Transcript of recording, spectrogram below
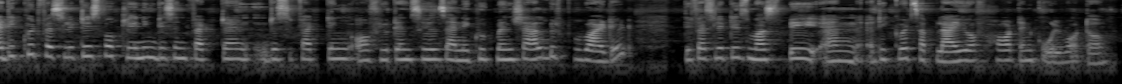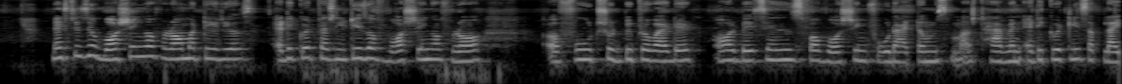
Adequate facilities for cleaning, disinfecting of utensils and equipment shall be provided. The facilities must be an adequate supply of hot and cold water. Next is the washing of raw materials. Adequate facilities of washing of raw uh, food should be provided. All basins for washing food items must have an adequately supply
